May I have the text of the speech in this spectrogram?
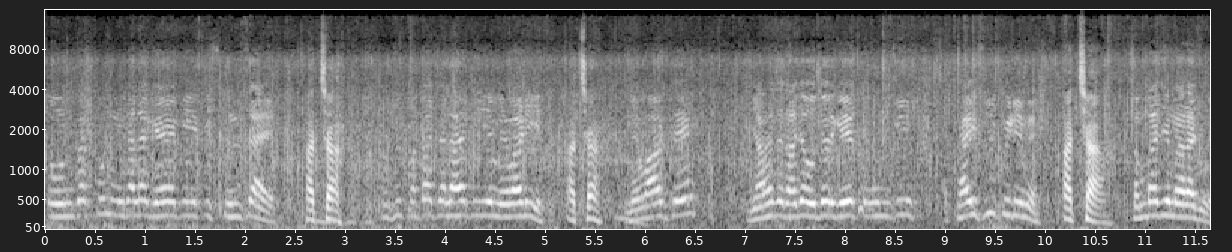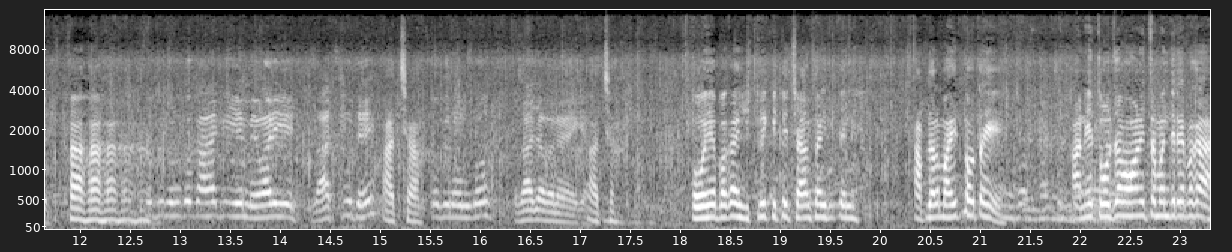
तो उनका कुल निकाला गया है कि ये किस कुल से है अच्छा। तो फिर पता चला है कि ये मेवाड़ी है। अच्छा। मेवाड़ से यहाँ से राजा उधर गए तो उनकी अट्ठाईसवीं पीढ़ी में। अच्छा। संभाजी महाराज हुए। हा हा हा हा हा. तो फिर उनको कहा कि ये मेवाड़ी राजपूत है। अच्छा। तो फिर उनको राजा बनाया गया। अच्छा। हो हे बघा हिस्ट्री किती छान सांगितली त्यांनी आपल्याला माहीत नव्हतं हे आणि तुळजाभवानीचं मंदिर आहे बघा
